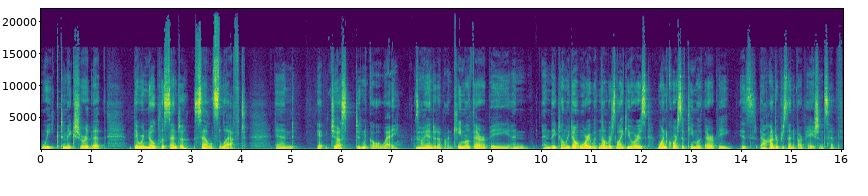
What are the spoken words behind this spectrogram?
week to make sure that there were no placenta cells left, and it just didn't go away. So mm. I ended up on chemotherapy, and and they told me, don't worry, with numbers like yours, one course of chemotherapy is 100% of our patients have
